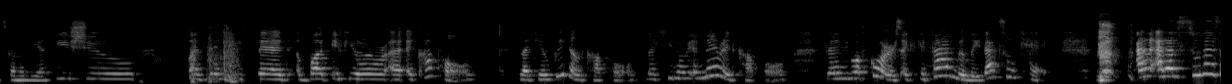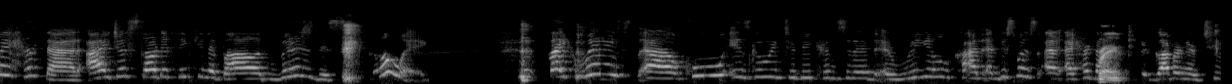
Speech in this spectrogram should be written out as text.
it's going to be an issue but then he said, but if you're a, a, couple, like a real couple, like, you know, a married couple, then you, of course, like a family, that's okay. and, and as soon as I heard that, I just started thinking about where is this going? like where is uh, who is going to be considered a real and, and this was I, I heard that right. the governor too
